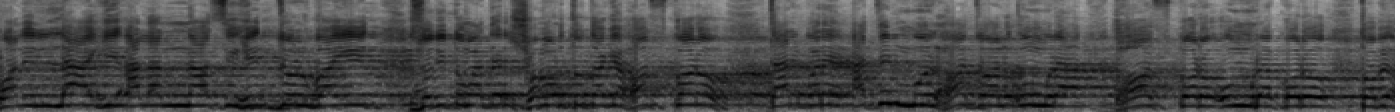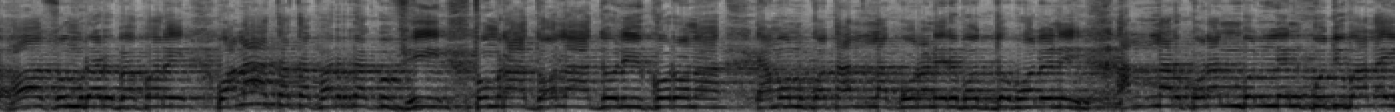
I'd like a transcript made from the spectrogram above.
ওয়ালিল্লাহি আলান্নাসি হিজ্জুল বাইত। যদি তোমাদের সমর্থ থাকে হজ করো, তারপরে আতিমুল হজ ওয়াল উমরা, হজ করো, উমরা করো, তবে হজ উমরার ব্যাপারে ওয়ালা তাতাফাররাকু ফি কুফি তোমরা দলাদলি করো না। এমন কথা আল্লাহ কোরআনের মধ্যে বলেনি। আল্লাহর কোরআন বললেন কুতিবালাই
